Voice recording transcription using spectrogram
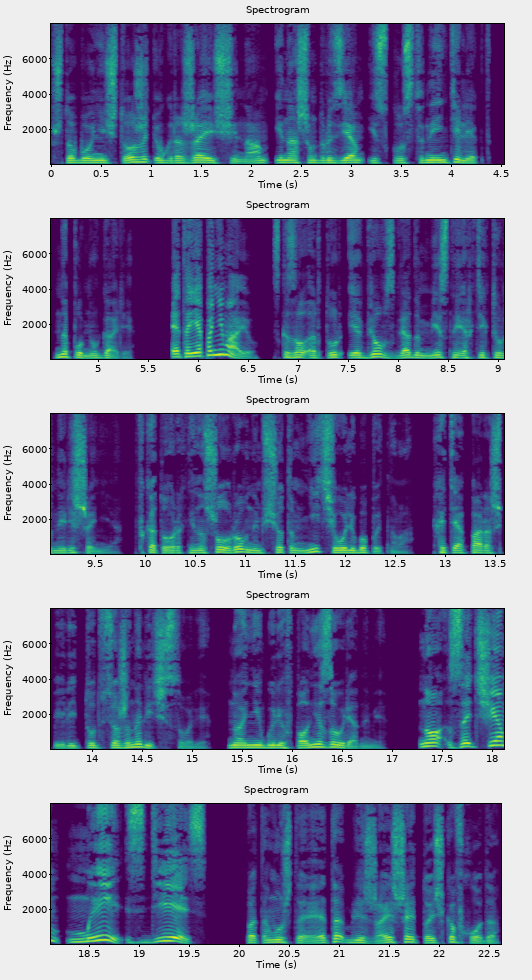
«Чтобы уничтожить угрожающий нам и нашим друзьям искусственный интеллект», – напомнил Гарри. «Это я понимаю», — сказал Артур и обвел взглядом местные архитектурные решения, в которых не нашел ровным счетом ничего любопытного. Хотя пара шпилей тут все же наличествовали, но они были вполне заурядными. «Но зачем мы здесь?» «Потому что это ближайшая точка входа».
